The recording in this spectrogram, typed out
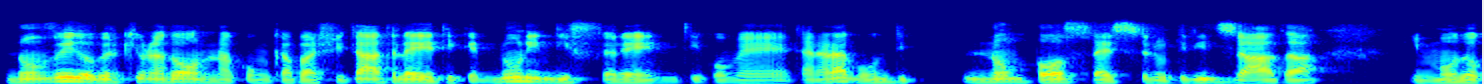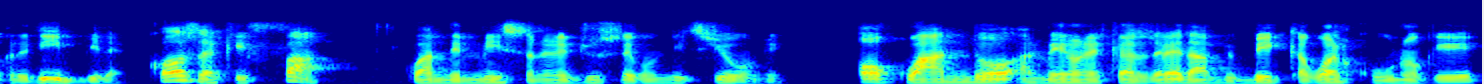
Non vedo perché una donna con capacità atletiche non indifferenti come Tanara Conti non possa essere utilizzata in modo credibile, cosa che fa quando è messa nelle giuste condizioni o quando, almeno nel caso delle W, becca qualcuno che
